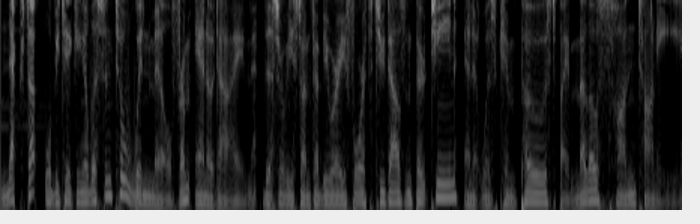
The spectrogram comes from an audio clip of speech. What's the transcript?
Next up, we'll be taking a listen to Windmill from Anodyne. This released on February 4th, 2013, and it was composed by Melos Han-Tani.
